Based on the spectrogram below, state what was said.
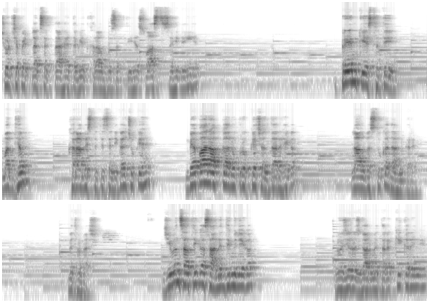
चोट चपेट लग सकता है, तबीयत खराब हो सकती है, स्वास्थ्य सही नहीं है। प्रेम की स्थिति मध्यम, खराब स्थिति से निकल चुके हैं। व्यापार आपका रुक रुक के चलता रहेगा। लाल वस्तु का दान करें। मिथुन राशि। जीवन साथी का सानिध्य मिलेगा। रोजी रोज़गार में तरक्की करेंगे।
